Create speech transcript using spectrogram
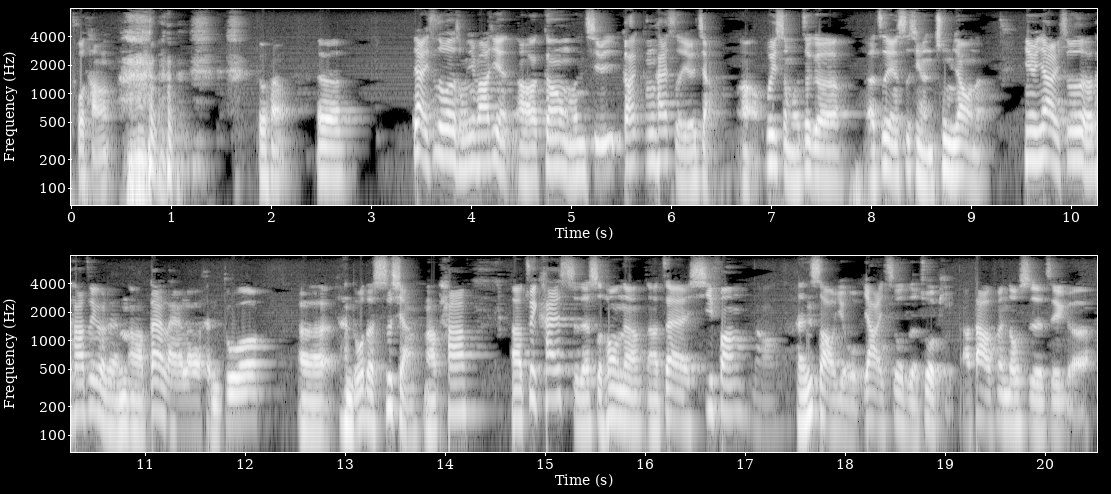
拖堂，拖堂。呃，亚里士多德重新发现啊，刚刚我们其实刚刚开始也讲。啊，为什么这个呃这件事情很重要呢？因为亚里士多德他这个人啊，带来了很多呃很多的思想啊。他啊最开始的时候呢，啊在西方啊很少有亚里士多德的作品啊，大部分都是这个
